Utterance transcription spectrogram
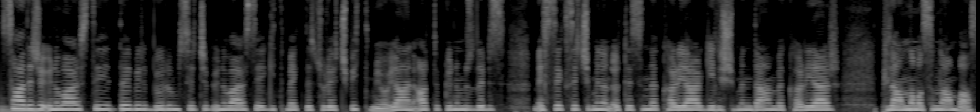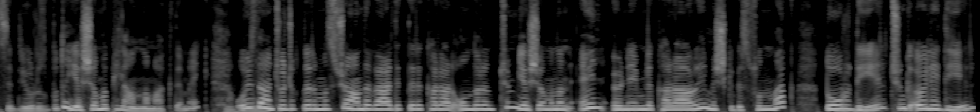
Sadece üniversitede bir bölüm seçip üniversiteye gitmekle süreç bitmiyor. Yani artık günümüzde biz meslek seçiminin ötesinde kariyer gelişiminden ve kariyer planlamasından bahsediyoruz. Bu da yaşamı planlamak demek. O yüzden çocuklarımız şu anda verdikleri karar onların tüm yaşamının en önemli kararıymış gibi sunmak doğru değil. Çünkü öyle değil.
